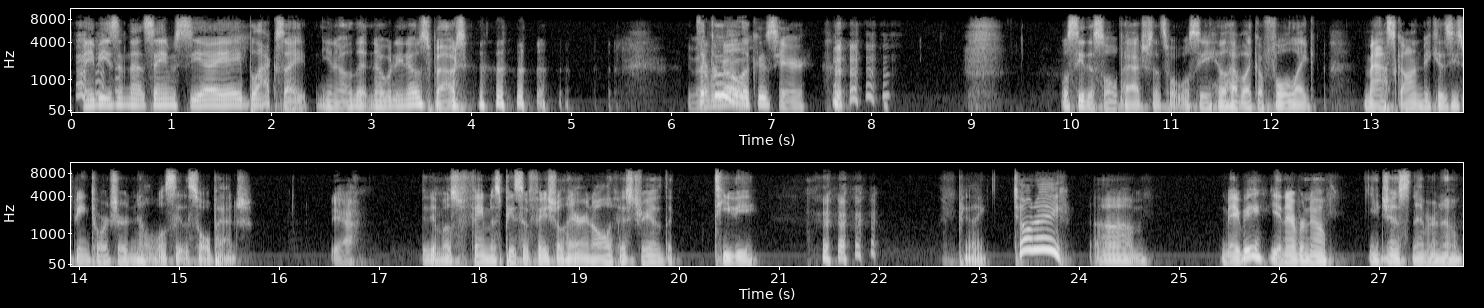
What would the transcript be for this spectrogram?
maybe he's in that same CIA black site, you know, that nobody knows about. you It's like, ooh, know. look who's here. we'll see the soul patch. That's what we'll see. He'll have like a full like mask on because he's being tortured, and he'll, we'll see the soul patch. Yeah. Be the most famous piece of facial hair in all of history of the TV. Be like Tony. Um, maybe you never know. You just never know.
